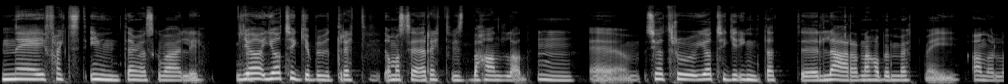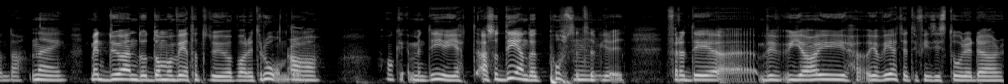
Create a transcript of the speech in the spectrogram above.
Nej, faktiskt inte om jag ska vara ärlig. Jag, jag tycker jag blivit rätt, om man säger, rättvist behandlad. Mm. Ehm, så jag, tror, jag tycker inte att eh, lärarna har bemött mig. Annorlunda. Nej. Men du har ändå, de har vetat att du har varit rom då? Ja. Okej, men det är ju jätte, alltså det är ändå en positiv Mm. grej. För att det, vi, jag, ju, jag vet ju att det finns historier där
